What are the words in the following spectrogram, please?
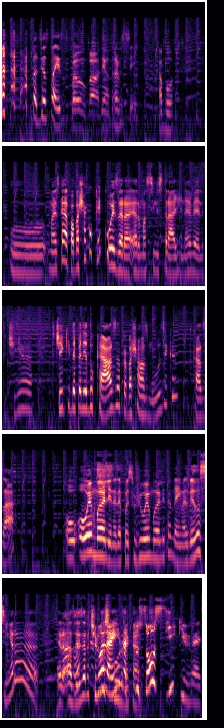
Fazia só isso. Bom, bom, deu, atravessei. Acabou. O... Mas, cara, pra baixar qualquer coisa era, era uma sinistragem, né, velho? Tu tinha, tu tinha que depender do casa pra baixar umas músicas, casar. Ou, ou Emule, né? Depois surgiu o Emule também. Mas mesmo assim era. era às vezes era tiro no escuro, ainda, né, cara? tu Soul Seek, velho.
